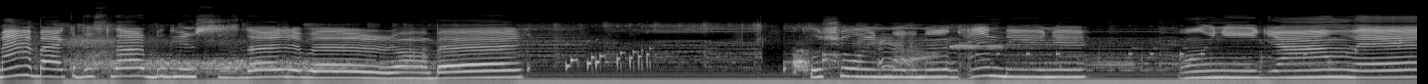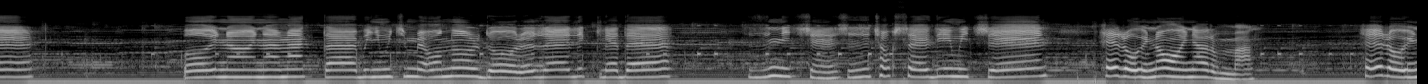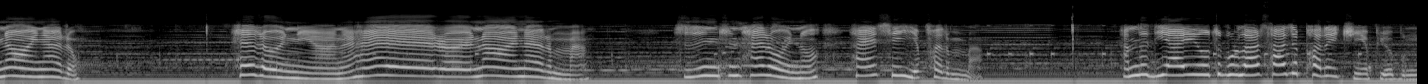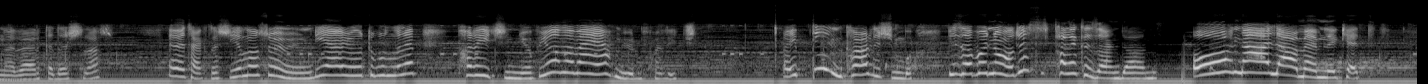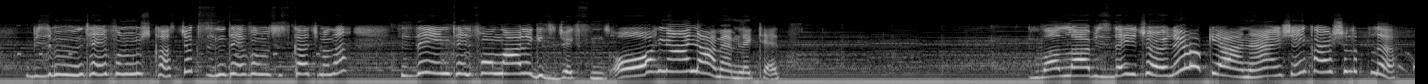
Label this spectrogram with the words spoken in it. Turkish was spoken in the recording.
Merhaba arkadaşlar. Bugün sizlerle beraber koşu oyunlarının en büyüğünü oynayacağım ve bu oyunu oynamak da benim için bir onurdur. Özellikle de sizin için, sizi çok sevdiğim için her oyunu oynarım ben. Her oyunu oynarım. Her oyunu yani. Her oyunu oynarım ben. Sizin için her oyunu, her şeyi yaparım ben. Hem de diğer YouTuber'lar sadece para için yapıyor bunları arkadaşlar. Evet arkadaşlar yalan söylemiyorum. Diğer YouTuber'lar hep para için yapıyor ama ben yapmıyorum para için. Ayıp değil mi kardeşim bu? Biz abone olacağız siz para kazanacaksınız. Oh ne ala memleket. Bizim telefonumuz kaçacak. Sizin telefonunuz kaçmadan siz de yeni telefonlarla gideceksiniz. Oh ne ala memleket. Vallahi bizde hiç öyle yok yani. Her şey karşılıklı.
